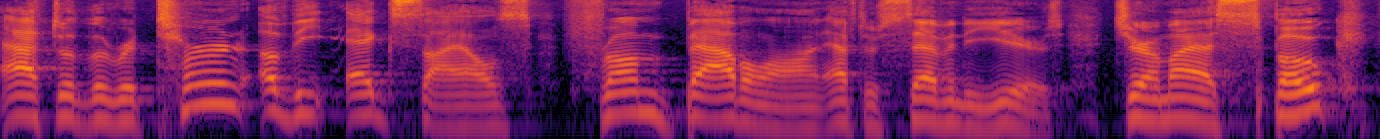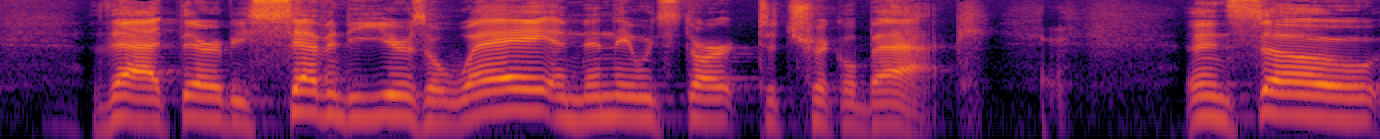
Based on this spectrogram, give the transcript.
after the return of the exiles from Babylon after 70 years. Jeremiah spoke that there would be 70 years away and then they would start to trickle back. And so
